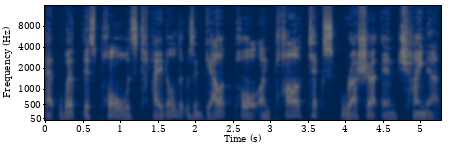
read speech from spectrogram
at what this poll was titled, it was a Gallup poll on politics, Russia, and China.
